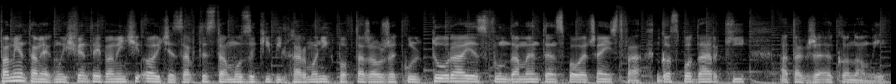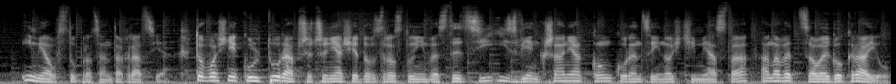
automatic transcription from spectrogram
Pamiętam, jak mój świętej pamięci ojciec, artysta muzyki, filharmonik, powtarzał, że kultura jest fundamentem społeczeństwa, gospodarki, a także ekonomii. I miał w 100% rację. To właśnie kultura przyczynia się do wzrostu inwestycji i zwiększania konkurencyjności miasta, a nawet całego kraju.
